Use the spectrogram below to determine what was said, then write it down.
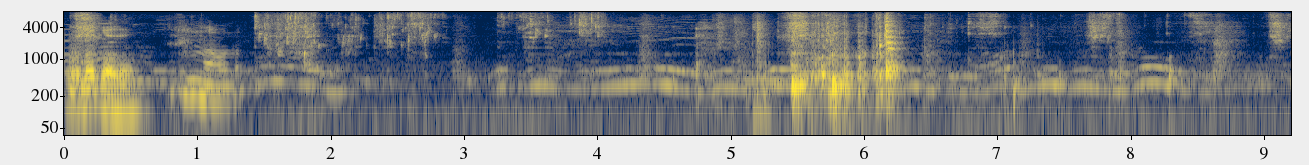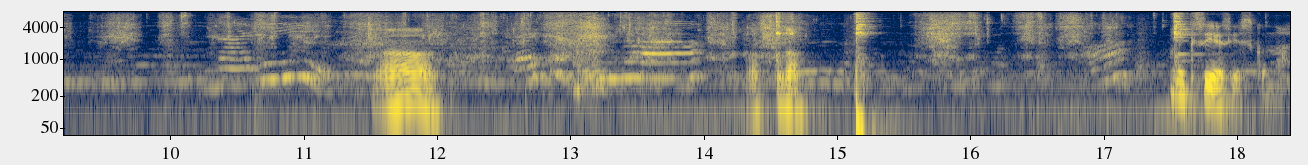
అవునా కదా? ఉమ్, అవును. ఆ. వస్తున్నా మిక్సీ వేసేసుకుందాం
